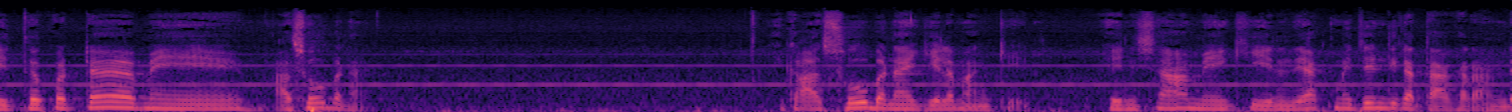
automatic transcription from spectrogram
එතකොට මේ අශෝබනයි. ඒක අශෝබනයි කියලා මං කියනවා. ඒ නිසා මේ කියන දෙයක් මෙතෙන්දි කතා කරන්න.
